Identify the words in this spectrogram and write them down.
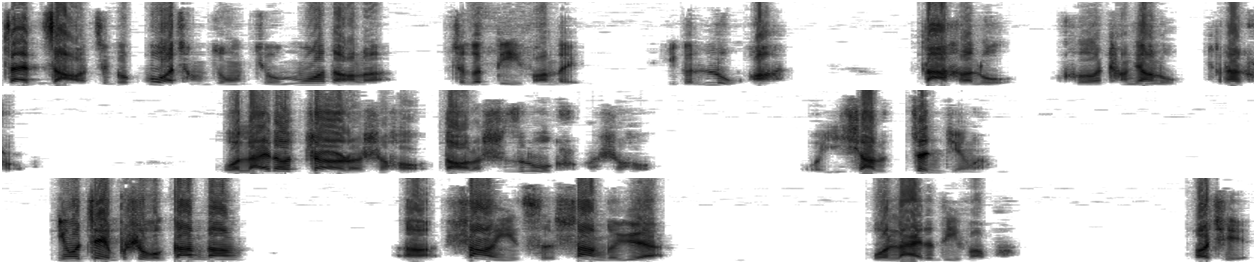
在找这个过程中就摸到了这个地方的一个路啊，大河路和长江路交叉口。我来到这儿的时候，到了十字路口的时候，我一下子震惊了，因为这不是我刚刚啊，上一次上个月我来的地方吗？而且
